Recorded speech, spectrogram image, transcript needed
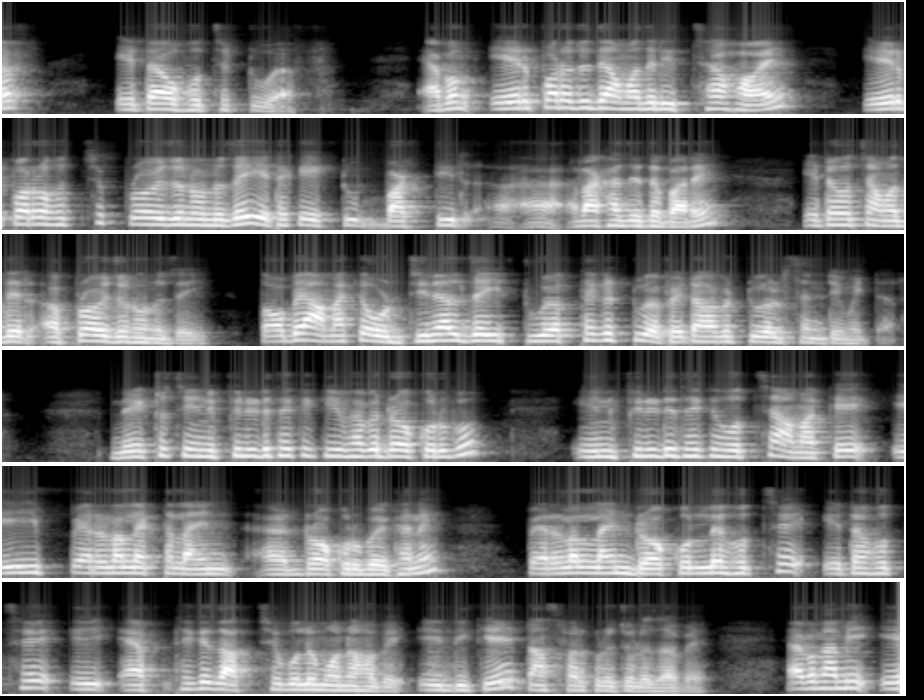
এফ এটাও হচ্ছে টু এফ এবং এরপরে যদি আমাদের ইচ্ছা হয় এরপরে হচ্ছে প্রয়োজন অনুযায়ী এটাকে একটু বাড়তি রাখা যেতে পারে। এটা হচ্ছে আমাদের প্রয়োজন অনুযায়ী। তবে আমাকে অরিজিনাল যেই টুয়েলভ থেকে টুয়েলভ এটা হবে টুয়েলভ সেন্টিমিটার নেক্সট হচ্ছে ইনফিনিটি থেকে কীভাবে ড্র করব? ইনফিনিটি থেকে হচ্ছে আমাকে এই প্যারালাল একটা লাইন ড্র করব এখানে। প্যারালাল লাইন ড্র করলে হচ্ছে, এটা হচ্ছে এই অ্যাপ থেকে যাচ্ছে বলে মনে হবে। এই দিকে ট্রান্সফার করে চলে যাবে। এবং আমি এ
